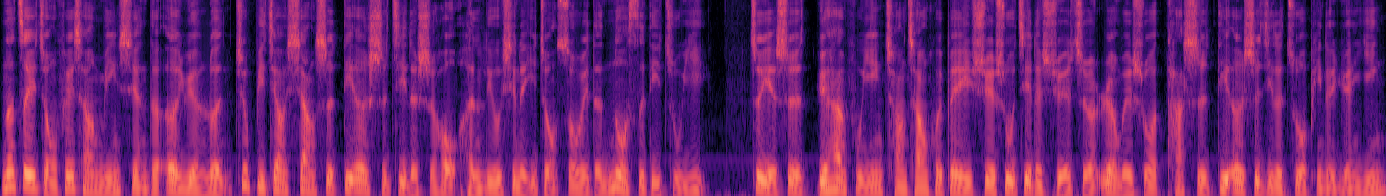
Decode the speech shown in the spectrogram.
那这一种非常明显的二元论，就比较像是第二世纪的时候很流行的一种所谓的诺斯底主义。这也是约翰福音常常会被学术界的学者认为说它是第二世纪的作品的原因。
